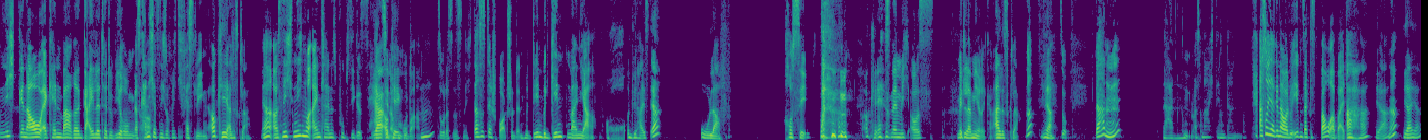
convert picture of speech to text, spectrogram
nicht genau erkennbare, geile Tätowierungen. Das kann ich jetzt nicht so richtig festlegen. Okay, alles klar. Ja, aber es ist nicht, nicht nur ein kleines pupsiges Herzchen Ja, auf okay, dem gut. Oberarm. So, das ist es nicht. Das ist der Sportstudent. Mit dem beginnt mein Jahr. Oh, und wie heißt er? Olaf. José. Okay. Er ist nämlich aus Mittelamerika. Alles klar. Ne? Ja. So, dann, dann, was mache ich denn dann? Ach so, ja genau, weil du eben sagtest Bauarbeiter. Aha, ja. Ne? Ja, ja.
